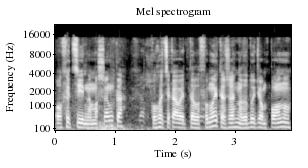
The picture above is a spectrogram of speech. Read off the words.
офіційна машинка. Кого цікавить, телефонуйте, вже нададуть вам повну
